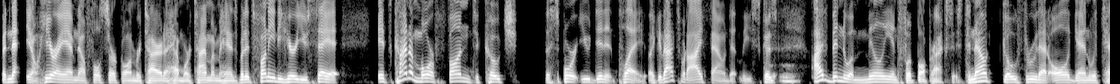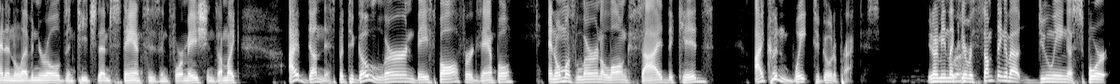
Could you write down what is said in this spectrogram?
But you know, here I am now, full circle. I'm retired. I have more time on my hands. But it's funny to hear you say it. It's kind of more fun to coach the sport you didn't play. Like that's what I found at least because mm-hmm. I've been to a million football practices. To now go through that all again with 10 and 11 year olds and teach them stances and formations. I'm like, I've done this, but to go learn baseball, for example, and almost learn alongside the kids, I couldn't wait to go to practice. You know what I mean? Like right. there was something about doing a sport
